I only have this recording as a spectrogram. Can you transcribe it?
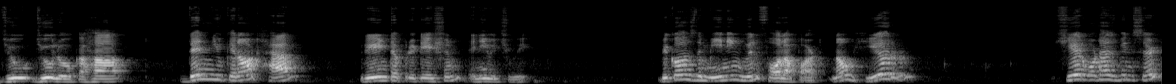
julo kaha? then you cannot have reinterpretation any which way because the meaning will fall apart. Now here, here what has been said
